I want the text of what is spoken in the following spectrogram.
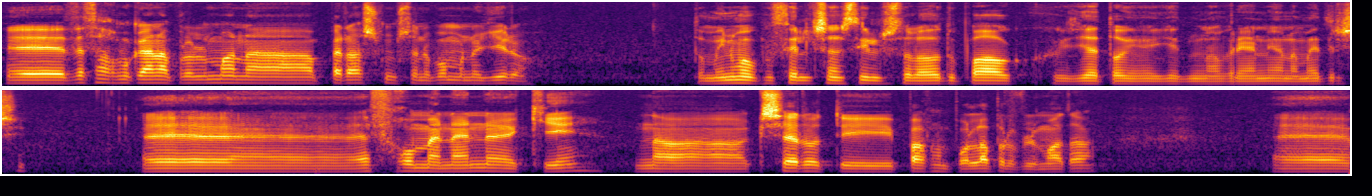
ε, δεν θα έχουμε κανένα πρόβλημα να περάσουμε στον επόμενο γύρο. Το μήνυμα που θέλεις να στείλεις στο λαό του ΠΑΟΚ για, το, για την αυριανή αναμέτρηση; Ε, εύχομαι να είναι εκεί, να ξέρω ότι υπάρχουν πολλά προβλήματα. Ε,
